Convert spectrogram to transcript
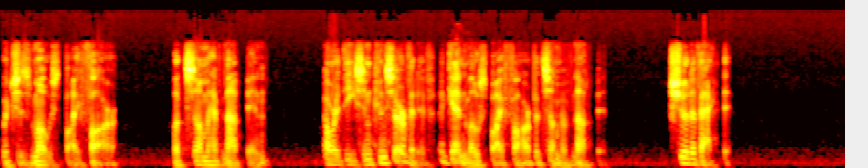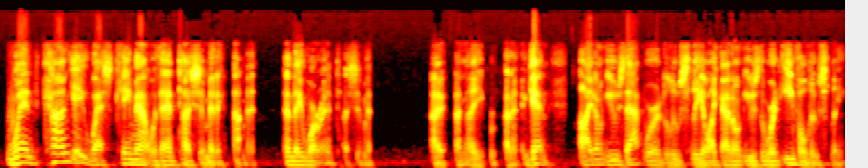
which is most by far, but some have not been, or a decent conservative, again, most by far, but some have not been, should have acted. When Kanye West came out with anti Semitic comments, and they were anti Semitic, I, and I, again, I don't use that word loosely, like I don't use the word evil loosely.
